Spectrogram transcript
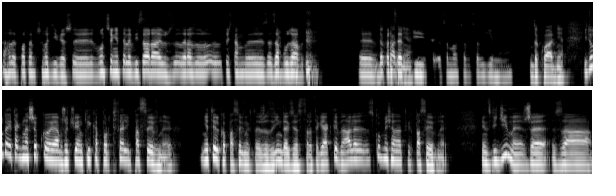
ale potem przychodzi, wiesz, y, włączenie telewizora już od razu coś tam y, zaburza w Dokładnie. percepcji tego, co, co, co widzimy. Nie? Dokładnie. I tutaj tak na szybko ja wrzuciłem kilka portfeli pasywnych, nie tylko pasywnych, też jest indeks, jest strategia aktywna, ale skupmy się na tych pasywnych. Więc widzimy, że za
